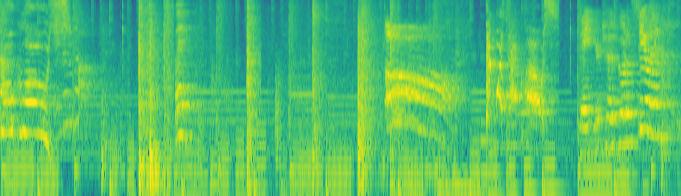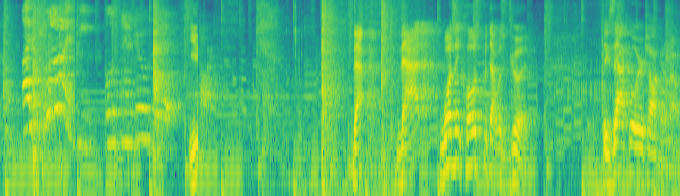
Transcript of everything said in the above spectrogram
so close! Oh! That was that close! Make your toes go to the ceiling. You, that, that wasn't close, but that was good. Exactly what we were talking about.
